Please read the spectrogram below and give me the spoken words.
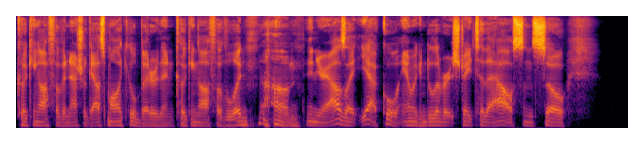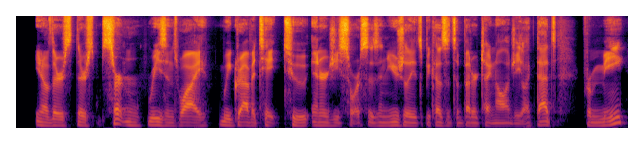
cooking off of a natural gas molecule better than cooking off of wood um, in your house? Like, yeah, cool, and we can deliver it straight to the house. And so, you know, there's there's certain reasons why we gravitate to energy sources, and usually it's because it's a better technology. Like that's for me.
